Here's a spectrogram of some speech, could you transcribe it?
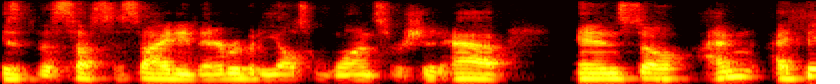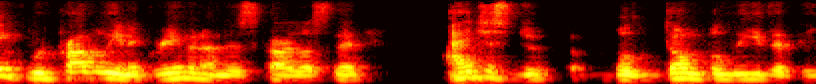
is the society that everybody else wants or should have. And so I'm, I think we're probably in agreement on this, Carlos, that I just do, not believe that the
